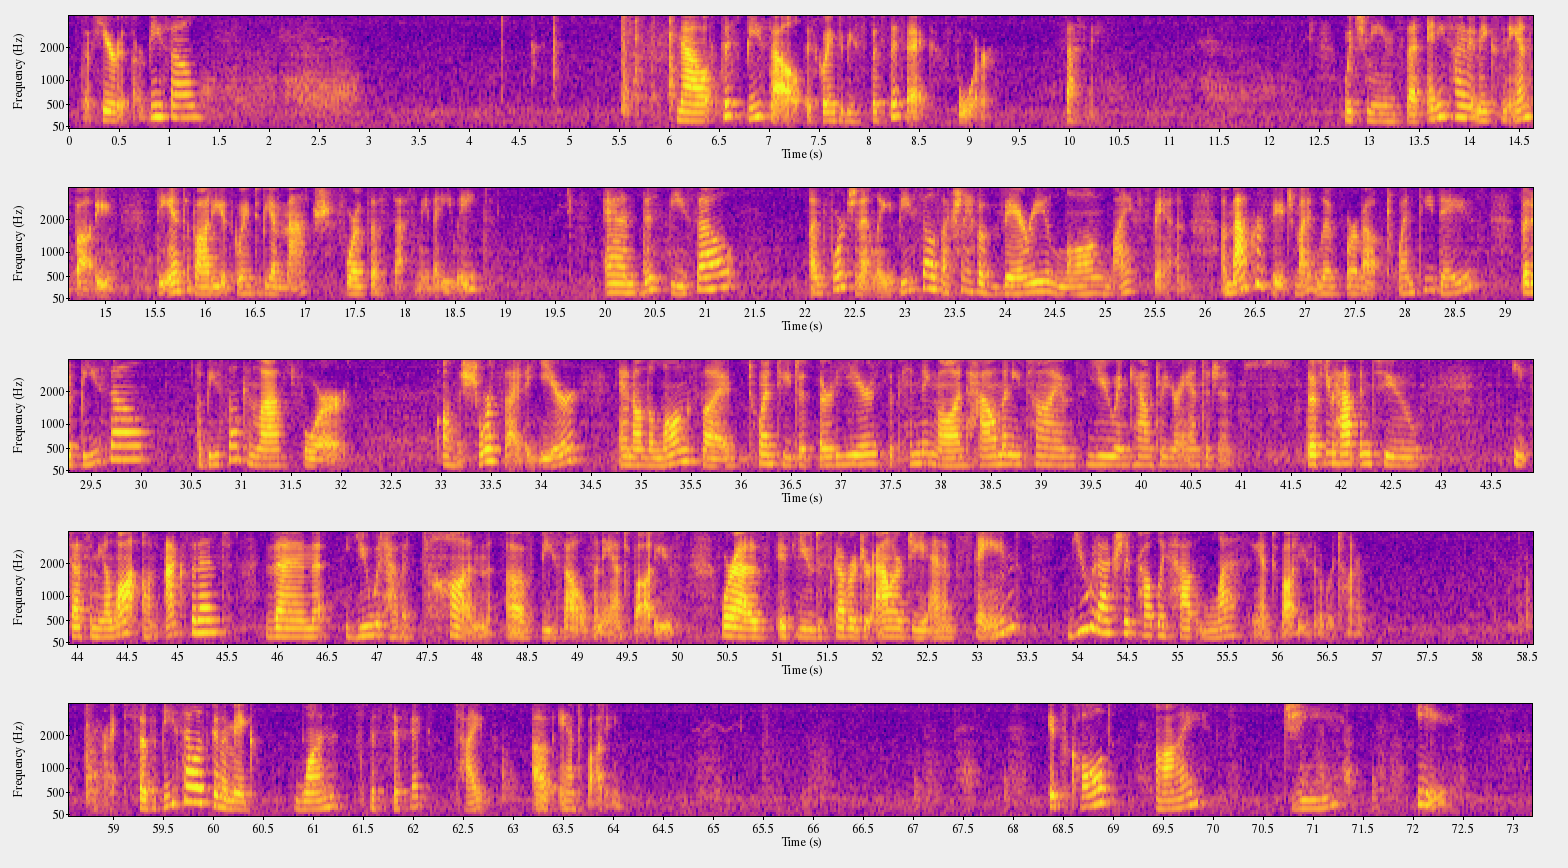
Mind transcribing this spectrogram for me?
so here is our B cell. Now, this B cell is going to be specific for sesame, which means that anytime it makes an antibody, the antibody is going to be a match for the sesame that you ate. And this B cell, unfortunately, B cells actually have a very long lifespan. A macrophage might live for about 20 days, but a B cell A B cell can last for, on the short side, a year, and on the long side, 20 to 30 years, depending on how many times you encounter your antigen. So if you happen to eat sesame a lot on accident, then you would have a ton of B cells and antibodies. Whereas if you discovered your allergy and abstained, you would actually probably have less antibodies over time. All right, so the B cell is going to make one specific type of antibody. It's called IgE,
